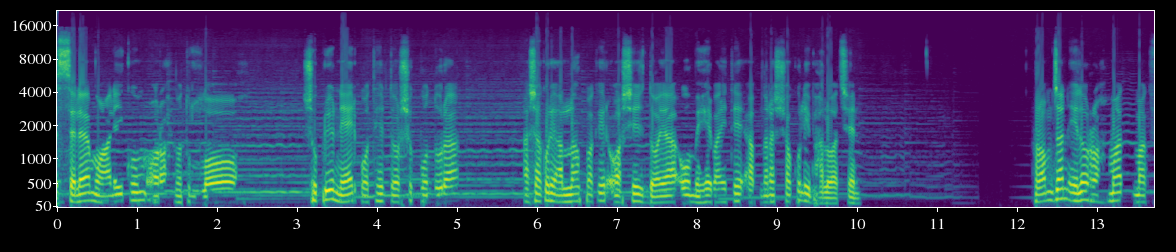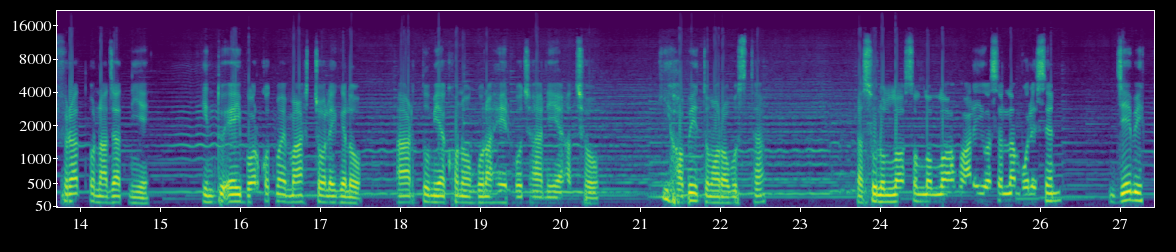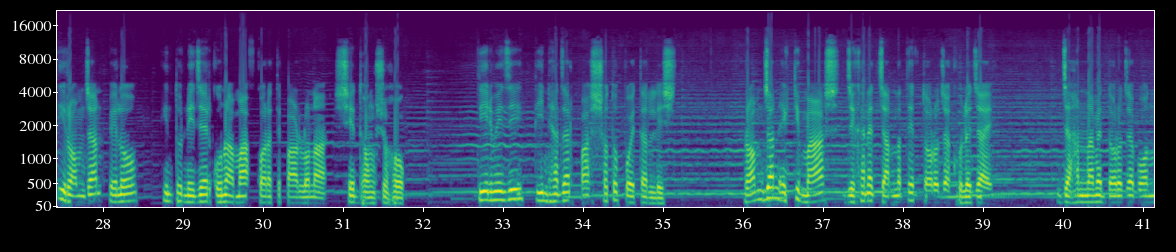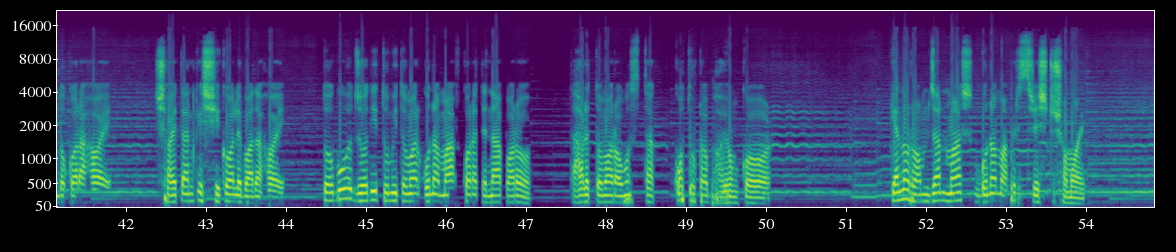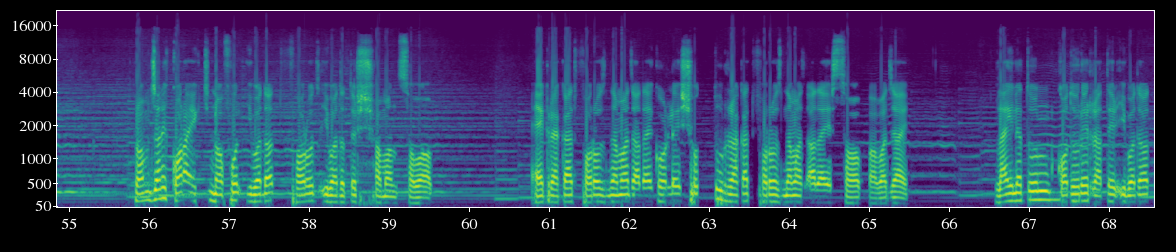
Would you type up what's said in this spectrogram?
আসসালামু আলাইকুম আরহামতুল্লাহ সুপ্রিয় ন্যায়ের পথের দর্শক বন্ধুরা, আশা করি আল্লাহ পাকের অশেষ দয়া ও মেহেরবানিতে আপনারা সকলেই ভালো আছেন। রমজান এলো রহমাত, মাগফিরাত ও নাজাত নিয়ে। কিন্তু এই বরকতময় মাস চলে গেল, আর তুমি এখনও গুনাহের বোঝা নিয়ে আছো। কি হবে তোমার অবস্থা? রাসূলুল্লাহ সাল্লাল্লাহু আলাইহি ওয়াসাল্লাম বলেছেন, যে ব্যক্তি রমজান পেল কিন্তু নিজের গুনাহ মাফ করাতে পারল না, সে ধ্বংস হোক। তিরমিজি তিন হাজার পাঁচশত পঁয়তাল্লিশ। রমজান একটি মাস যেখানে জান্নাতের দরজা খুলে যায়। জাহান্নামের দরজা বন্ধ করা হয়। শয়তানকে শিকলে বাঁধা হয়। তবুও যদি তুমি তোমার গুণা মাফ করাতে না পারো, তাহলে তোমার অবস্থা কতটা ভয়ঙ্কর। কেন রমজান মাস গুনাহ মাফের শ্রেষ্ঠ সময়? রমজানে করা একটি নফল ইবাদত ফরজ ইবাদতের সমান স্বভাব এক রাকাত ফরজ নামাজ আদায় করলে সত্তর রাকাত ফরজ নামাজ আদায়ের স্বভাব পাওয়া যায়। লাইলাতুল কদরের রাতের ইবাদত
